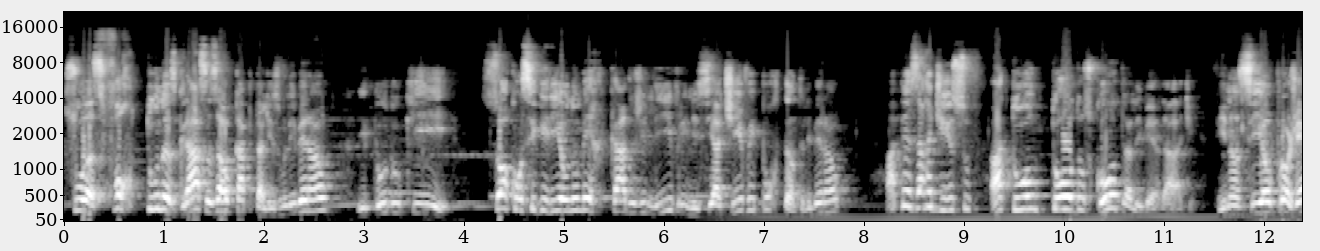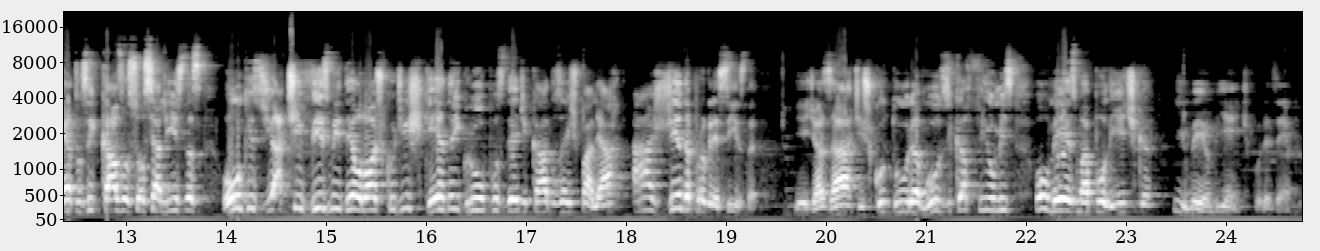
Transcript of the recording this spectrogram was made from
suas fortunas graças ao capitalismo liberal e tudo o que só conseguiriam no mercado de livre iniciativa e, portanto, liberal, apesar disso, atuam todos contra a liberdade Financiam projetos e causas socialistas, ONGs de ativismo ideológico de esquerda e grupos dedicados a espalhar a agenda progressista, desde as artes, cultura, música, filmes ou mesmo a política e o meio ambiente, por exemplo.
